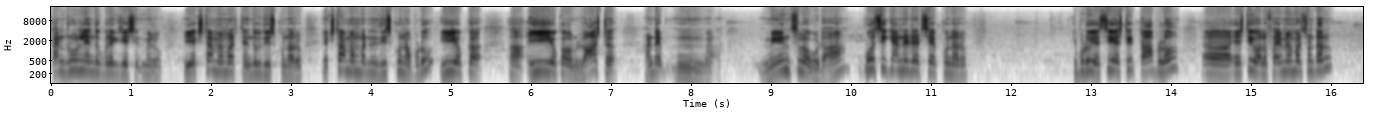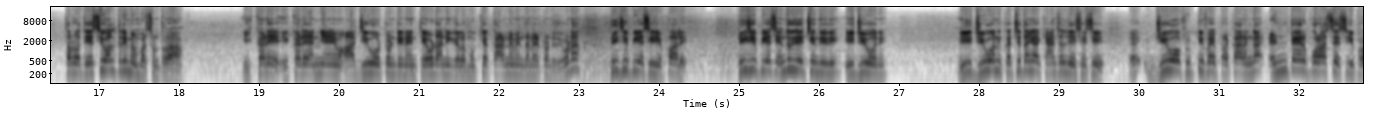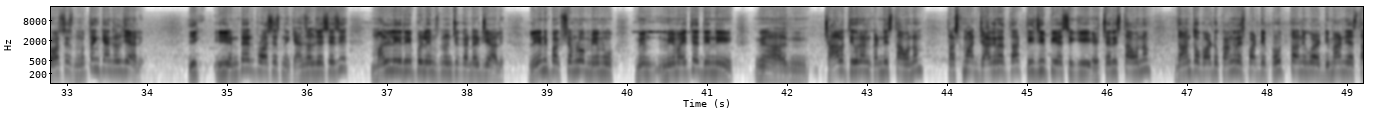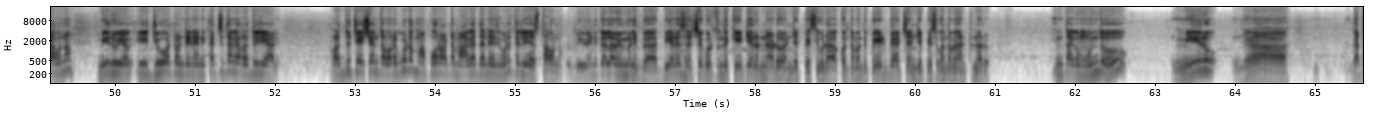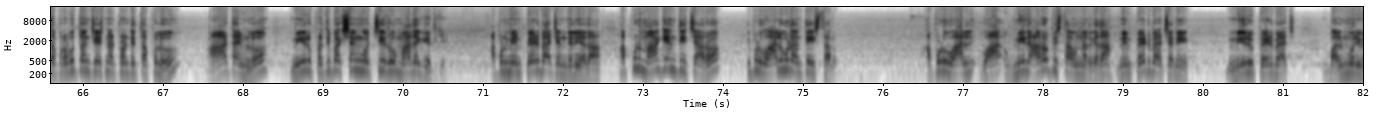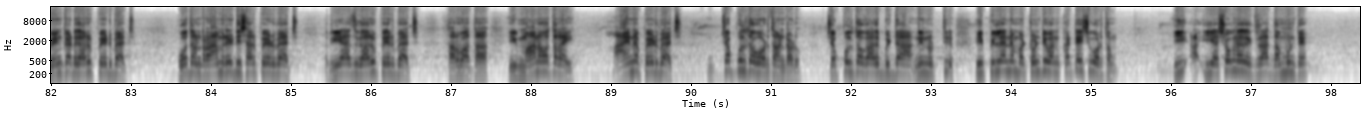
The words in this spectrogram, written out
కానీ రూల్ని ఎందుకు బ్రేక్ చేసారు మీరు? ఈ ఎక్స్ట్రా మెంబర్స్ని ఎందుకు తీసుకున్నారు? ఎక్స్ట్రా మెంబర్ని తీసుకున్నప్పుడు ఈ యొక్క ఈ యొక్క లాస్ట్ అంటే మెయిన్స్లో కూడా ఓసీ క్యాండిడేట్స్ ఎక్కున్నారు ఇప్పుడు ఎస్సీ ఎస్టీ టాప్లో ఎస్టీ వాళ్ళు ఫైవ్ మెంబర్స్ ఉంటారు. తర్వాత ఎస్సీ వాళ్ళు త్రీ మెంబర్స్ ఉంటారా? ఇక్కడే ఇక్కడే అన్యాయం ఆ జీవో ట్వంటీ నైన్ తేవడానికి గల ముఖ్య కారణం ఏంటనేటువంటిది కూడా టీజీపీఎస్సీ చెప్పాలి. టీజీపీఎస్ ఎందుకు తెచ్చింది ఇది ఈ జీవోని? ఈ జియోని ఖచ్చితంగా క్యాన్సిల్ చేసేసి జియో ఫిఫ్టీ ఫైవ్ ప్రకారంగా ఎంటైర్ ప్రాసెస్ ఈ ప్రాసెస్ మొత్తం క్యాన్సిల్ చేయాలి. ఈ ఈ ఎంటైర్ ప్రాసెస్ని క్యాన్సిల్ చేసేసి మళ్ళీ రీప్రిలిమ్స్ నుంచి కండక్ట్ చేయాలి. లేని పక్షంలో మేము మేము మేమైతే దీన్ని చాలా తీవ్రంగా ఖండిస్తూ ఉన్నాం. తస్మాత్ జాగ్రత్త టీజీపీఎస్సికి హెచ్చరిస్తూ ఉన్నాం. దాంతోపాటు కాంగ్రెస్ పార్టీ ప్రభుత్వాన్ని కూడా డిమాండ్ చేస్తూ ఉన్నాం. మీరు ఈ జియో ట్వంటీ నైన్ ఖచ్చితంగా రద్దు చేయాలి. రద్దు చేసేంత వరకు కూడా మా పోరాటం ఆగదనేది కూడా తెలియజేస్తా ఉన్నాం. మీ వెనకాల మిమ్మల్ని బీఆర్ఎస్ రెచ్చగొడుతుంది కేటీఆర్ ఉన్నాడు అని చెప్పేసి కూడా కొంతమంది పేడ్ బ్యాచ్ అని చెప్పేసి కొంతమంది అంటున్నారు. ఇంతకు ముందు మీరు గత ప్రభుత్వం చేసినటువంటి తప్పులు ఆ టైంలో మీరు ప్రతిపక్షంగా వచ్చిర్రు మా దగ్గరికి. అప్పుడు మేము పేడ్ బ్యాచ్ అని తెలియదా? అప్పుడు మాకెంత ఇచ్చారో ఇప్పుడు వాళ్ళు కూడా అంతే ఇస్తారు. అప్పుడు వాళ్ళు వా మీరు ఆరోపిస్తూ ఉన్నారు కదా మేము పేడ్ బ్యాచ్ అని. మీరు పేడ్ బ్యాచ్. బల్మూరి వెంకట్ గారు paid batch. Kodanda Ramireddy sir paid batch. Riyaz గారు పేడ్ బ్యాచ్. తర్వాత ఈ మానవతరాయ్ ఆయన పేడ్ బ్యాచ్. చెప్పులతో కొడతా అంటాడు. చెప్పులతో కాదు బిడ్డ నిన్ను ఈ పిల్ల నెంబర్ ట్వంటీ వన్ కట్టేసి కొడతాం. ఈ ఈ అశోక్ నగర్ రా దమ్ముంటే.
